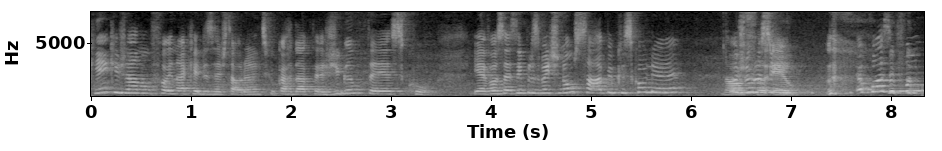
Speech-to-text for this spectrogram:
Quem que já não foi naqueles restaurantes que o cardápio é gigantesco e aí você simplesmente não sabe o que escolher? Nossa, eu juro assim, eu. eu quase fui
